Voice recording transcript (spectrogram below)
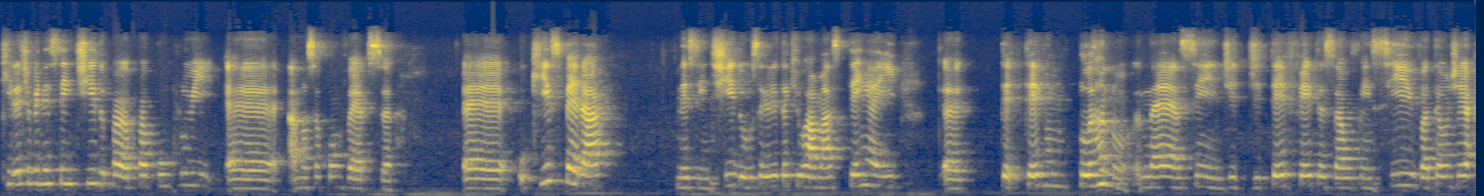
queria te ver nesse sentido para concluir é, a nossa conversa. É, o que esperar nesse sentido? Você acredita que o Hamas tem aí é, teve um plano, né, assim, de, de ter feito essa ofensiva até onde chegar.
